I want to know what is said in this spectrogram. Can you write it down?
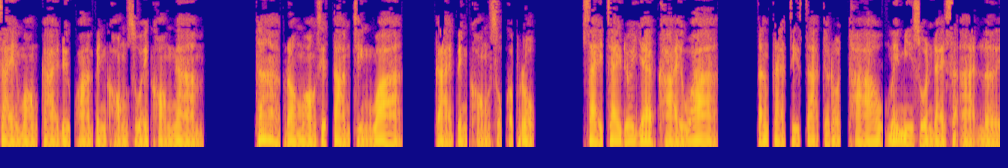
ใจมองกายโดยความเป็นของสวยของงาม ถ้าหากเรามองเสียตามจริงว่า กายเป็นของสกปรก ใส่ใจโดยแยบคายว่า ตั้งแต่ศีรษะจรดเท้าไม่มีส่วนใดสะอาดเลย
